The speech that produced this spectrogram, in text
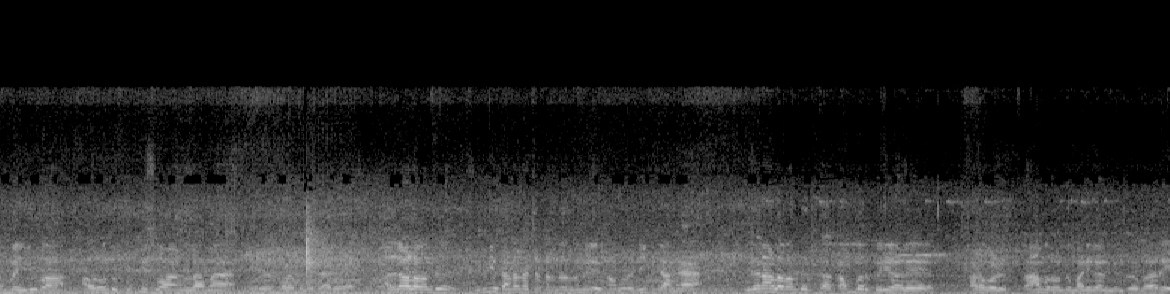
ரொம்ப இழிவா அவர் வந்து புத்தி சுவாமி இல்லாமல் ஒரு கொலை பண்ணிட்டாரு. அதனால வந்து இந்திய தண்டனை சட்டத்தை வந்து அவரை நீக்கிட்டாங்க. இதனால வந்து க கம்பர் பெரியாளு கடவுள் ராமர் வந்து மனிதன் என்ற மாதிரி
